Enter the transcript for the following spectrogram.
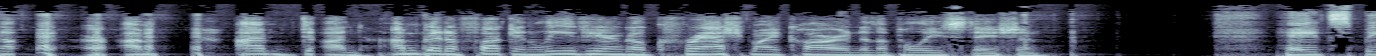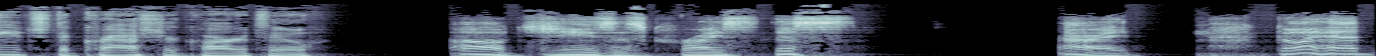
No, I'm, I'm done. I'm going to fucking leave here and go crash my car into the police station. Hate speech to crash your car to. Oh, Jesus Christ. This. All right. Go ahead.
